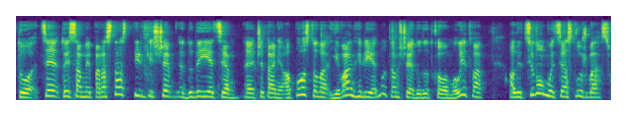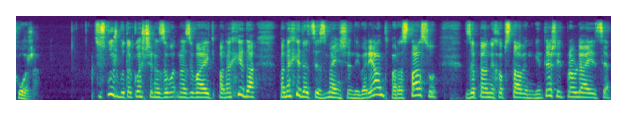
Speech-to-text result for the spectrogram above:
то це той самий Парастас, тільки ще додається е, читання апостола, Євангелія, ну там ще додаткова молитва, але в цілому ця служба схожа. Цю службу також ще називають панахида. Панахида це зменшений варіант парастасу за певних обставин, він теж відправляється.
